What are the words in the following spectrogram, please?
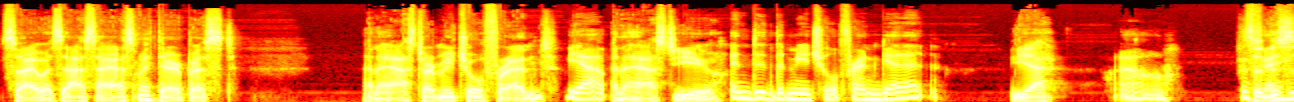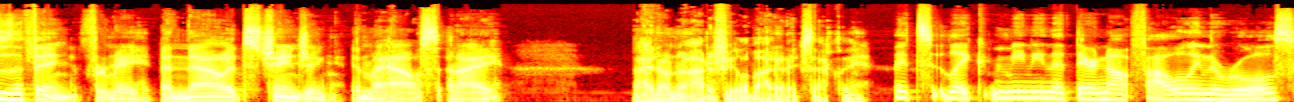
so I was asked. I asked my therapist, and I asked our mutual friend, Yeah. and I asked you. And did the mutual friend get it? Yeah. Wow. So this is a thing for me, and now it's changing in my house, and I, I don't know how to feel about it exactly. It's like meaning that they're not following the rules.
